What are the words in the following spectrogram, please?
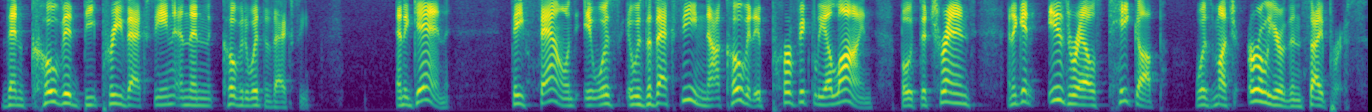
then COVID beat pre vaccine, and then COVID with the vaccine. And again, they found it was it was the vaccine, not COVID. It perfectly aligned both the trends and again Israel's take up was much earlier than Cyprus.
